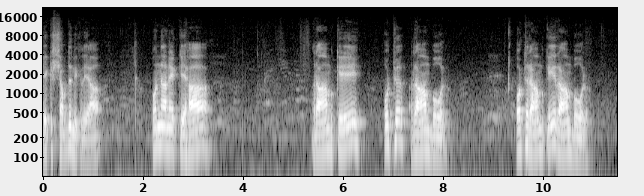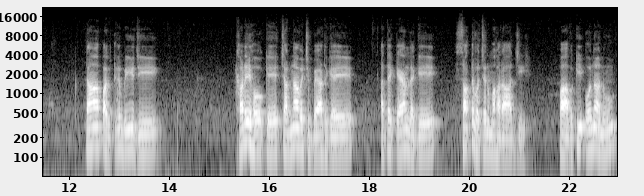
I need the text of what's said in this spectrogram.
ਇੱਕ ਸ਼ਬਦ ਨਿਕਲਿਆ। ਉਹਨਾਂ ਨੇ ਕਿਹਾ, ਰਾਮ ਕੇ, ਉਠ, ਰਾਮ ਬੋਲ। ਉਠ ਰਾਮ ਕੇ ਰਾਮ ਬੋਲ। ਤਾਂ ਭਗਤ ਕਬੀਰ ਜੀ ਖੜੇ ਹੋ ਕੇ ਚਰਨਾਂ ਵਿੱਚ ਬੈਠ ਗਏ ਅਤੇ ਕਹਿਣ ਲੱਗੇ, ਸਤ ਵਚਨ ਮਹਾਰਾਜ ਜੀ, ਭਾਵ ਕਿ ਉਹਨਾਂ ਨੂੰ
